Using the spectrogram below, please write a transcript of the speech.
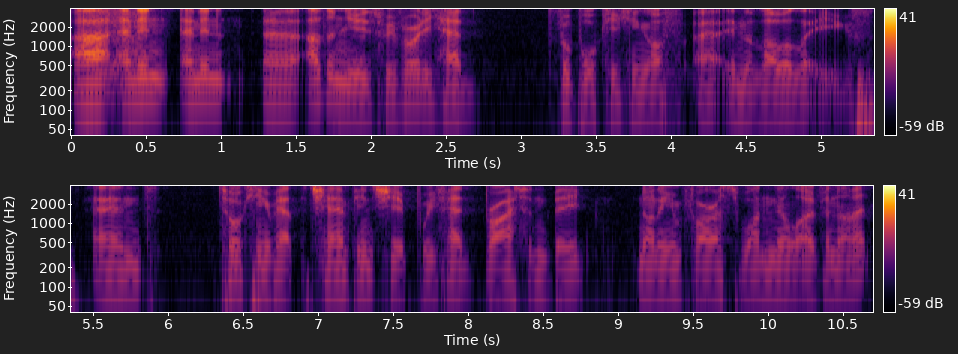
Uh, and in and in uh, other news, we've already had football kicking off uh, in the lower leagues, and talking about the championship, we've had Brighton beat Nottingham Forest one 0 overnight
